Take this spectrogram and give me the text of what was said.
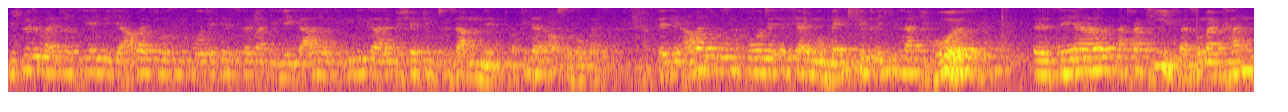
Mich würde mal interessieren, wie die Arbeitslosenquote ist, wenn man die legale und die illegale Beschäftigung zusammennimmt, ob die dann auch so hoch ist. Denn die Arbeitslosenquote ist ja im Moment für Griechenland, die hohe, sehr attraktiv. Also man kann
